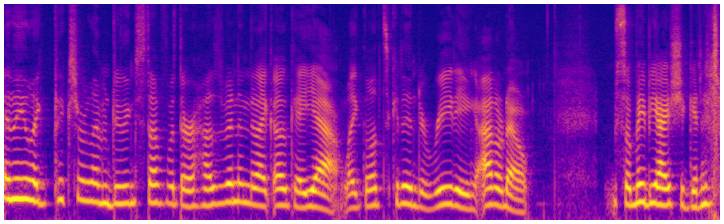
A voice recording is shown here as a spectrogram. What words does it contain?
and they like picture them doing stuff with their husband and they're like okay yeah like let's get into reading i don't know so maybe i should get into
